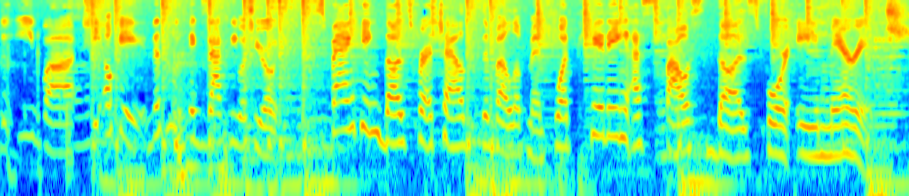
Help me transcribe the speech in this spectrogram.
to Eva, she okay, this is exactly what she wrote. Spanking does for a child's development what hitting a spouse does for a marriage.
